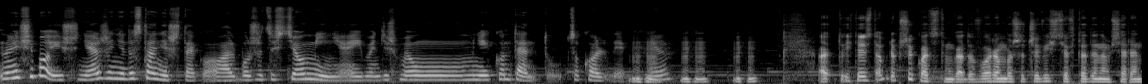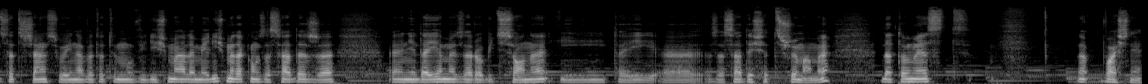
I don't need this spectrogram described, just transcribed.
no i się boisz, nie? Że nie dostaniesz tego, albo że coś cię ominie i będziesz miał mniej kontentu, cokolwiek, Mhm, nie? mhm, mhm. A to, I to jest dobry przykład z tym War'em, bo rzeczywiście wtedy nam się ręce trzęsły i nawet o tym mówiliśmy, ale mieliśmy taką zasadę, że e, nie dajemy zarobić Sony i tej e, zasady się trzymamy. Natomiast, no właśnie,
